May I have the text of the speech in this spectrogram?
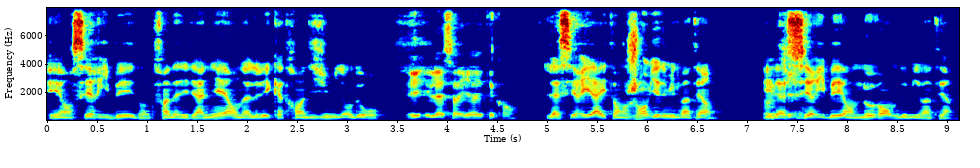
et en série B, donc fin d'année dernière, on a levé 98 millions d'euros. Et, la série A était quand? La série A était en janvier 2021 et la série B en novembre 2021.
